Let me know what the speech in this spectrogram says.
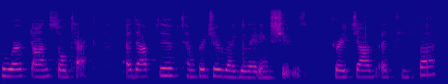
who worked on Soltech, adaptive temperature regulating shoes. Great job, Atifa.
